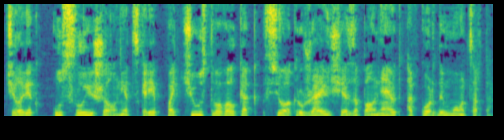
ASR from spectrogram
Человек услышал, нет, скорее почувствовал, как все окружающее заполняют аккорды Моцарта.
